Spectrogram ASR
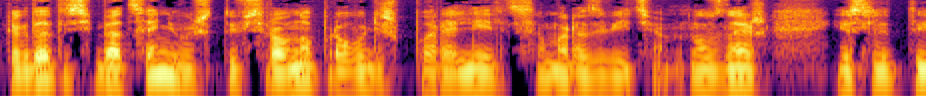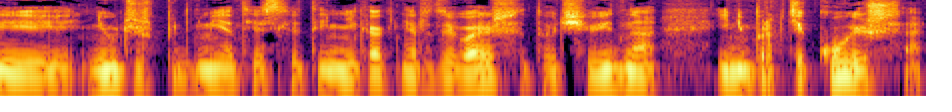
Когда ты себя оцениваешь, ты все равно проводишь параллель с саморазвитием. Ну, знаешь, если ты не учишь предмет, если ты никак не развиваешься, то очевидно и не практикуешься,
